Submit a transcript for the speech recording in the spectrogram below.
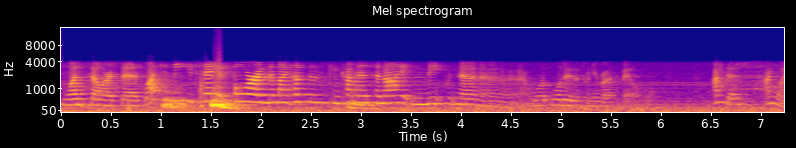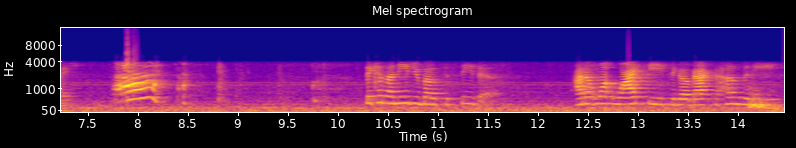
one seller says, well, I can meet you today at four, and then my husband can come in tonight and meet, no, no, no, no, no, we'll, we'll do this when you're both available. I'm good, I can wait. Because I need you both to see this. I don't want wifey to go back to husbandy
